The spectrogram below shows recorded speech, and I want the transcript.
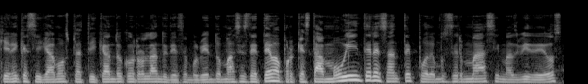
quieren que sigamos platicando con Rolando y desenvolviendo más este tema, porque está muy interesante, podemos hacer más y más videos.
